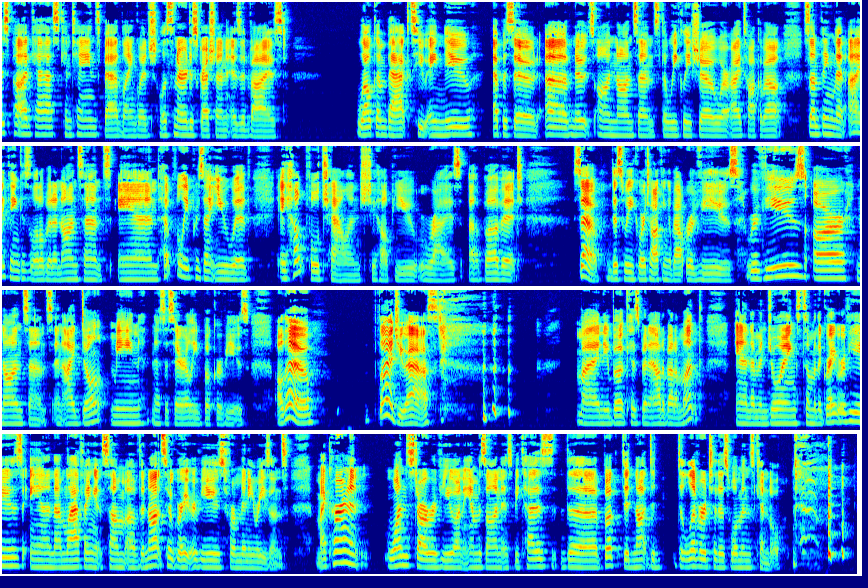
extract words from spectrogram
This podcast contains bad language. Listener discretion is advised. Welcome back to a new episode of Notes on Nonsense, the weekly show where I talk about something that I think is a little bit of nonsense and hopefully present you with a helpful challenge to help you rise above it. So, this week we're talking about reviews. Reviews are nonsense, and I don't mean necessarily book reviews. Although, glad you asked. My new book has been out about a month, and I'm enjoying some of the great reviews, and I'm laughing at some of the not so great reviews for many reasons. My current one star review on Amazon is because the book did not de- deliver to this woman's Kindle.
